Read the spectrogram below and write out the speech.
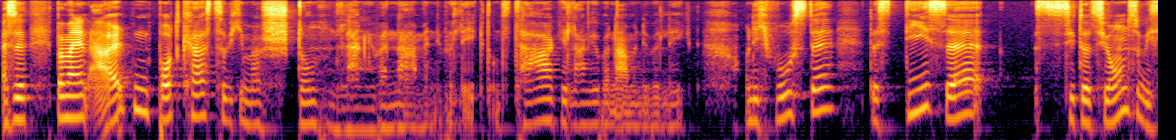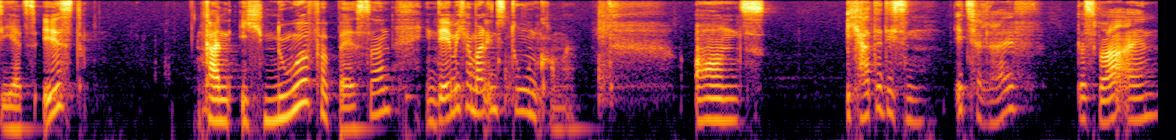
also bei meinen alten Podcasts habe ich immer stundenlang über Namen überlegt und tagelang über Namen überlegt. Und ich wusste, dass diese Situation, so wie sie jetzt ist, kann ich nur verbessern, indem ich einmal ins Tun komme. Und ich hatte diesen It's Your Life, das war ein,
